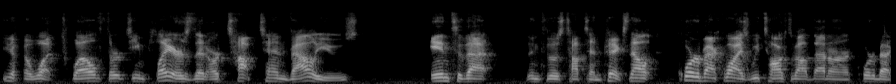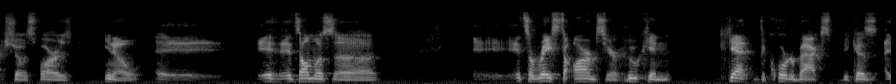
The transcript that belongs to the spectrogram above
you know, what, 12, 13 players that are top 10 values into that, into those top 10 picks. Now, quarterback wise, we talked about that on our quarterback show. As far as you know, eh, it, it's almost a it's a race to arms here. Who can get the quarterbacks? Because eh,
